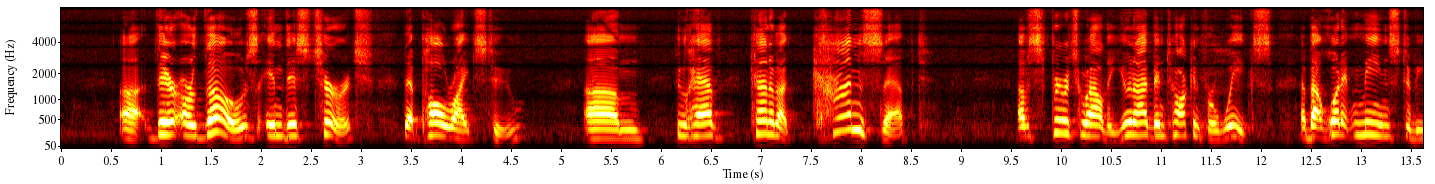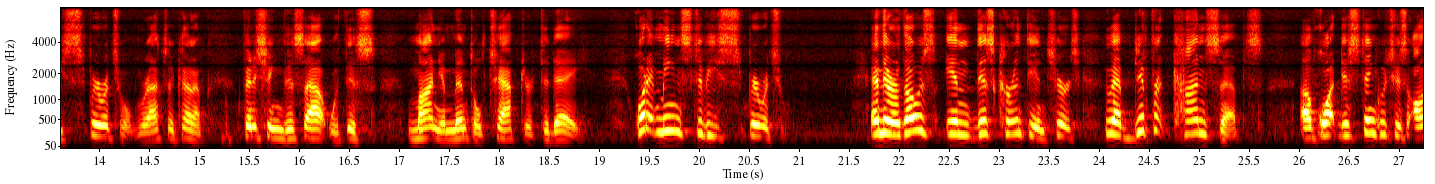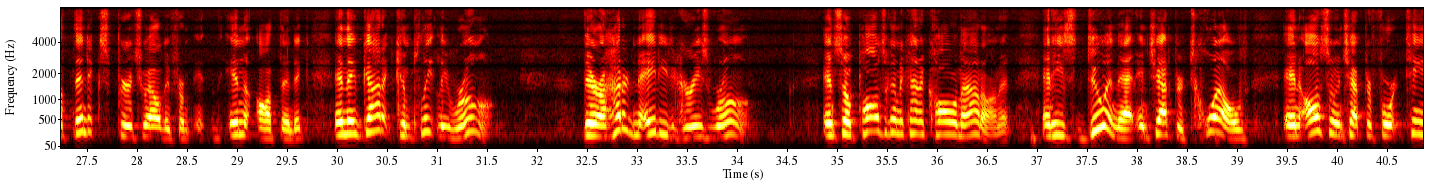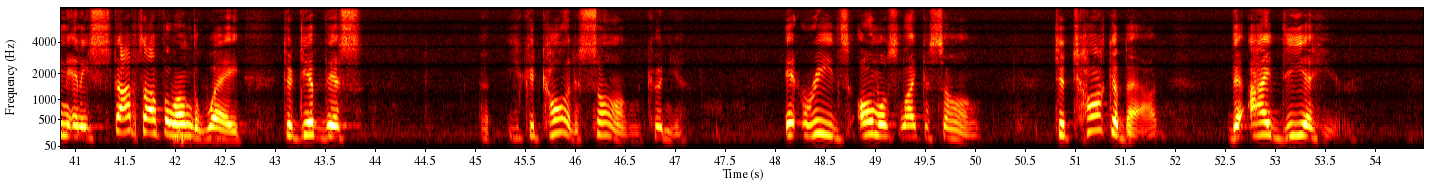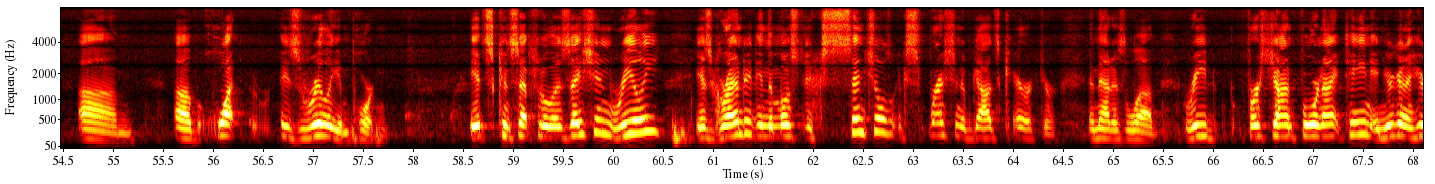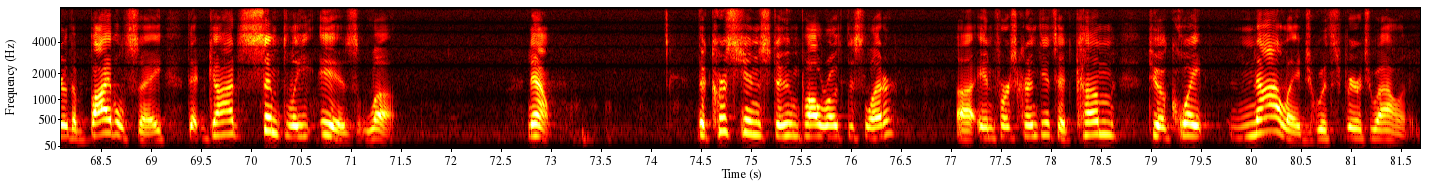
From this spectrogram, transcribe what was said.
uh, there are those in this church that Paul writes to um, who have kind of a concept of spirituality. You and I have been talking for weeks about what it means to be spiritual. We're actually kind of finishing this out with this monumental chapter today. What it means to be spiritual. And there are those in this Corinthian church who have different concepts of what distinguishes authentic spirituality from inauthentic, and they've got it completely wrong. They're 180 degrees wrong. And so Paul's going to kind of call them out on it, and he's doing that in chapter 12 and also in chapter 14, and he stops off along the way to give this, you could call it a song, couldn't you? It reads almost like a song to talk about the idea here um, of what is really important. Its conceptualization really is grounded in the most essential expression of God's character, and that is love. Read 1 John 4 19, and you're going to hear the Bible say that God simply is love. Now, the Christians to whom Paul wrote this letter uh, in 1 Corinthians had come to equate knowledge with spirituality,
